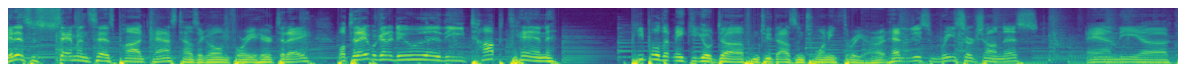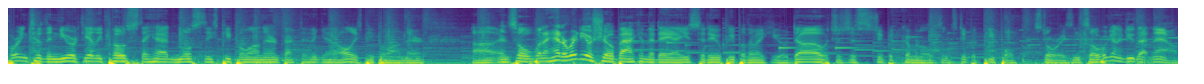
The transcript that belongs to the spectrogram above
It is a Salmon Says podcast. How's it going for you here today? Well, today we're going to do the, the top 10 people that make you go duh from 2023. All right, had to do some research on this. And the uh, according to the New York Daily Post, they had most of these people on there. In fact, I think they had all these people on there. Uh, and so when I had a radio show back in the day, I used to do people that make you go duh, which is just stupid criminals and stupid people stories. And so we're going to do that now.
